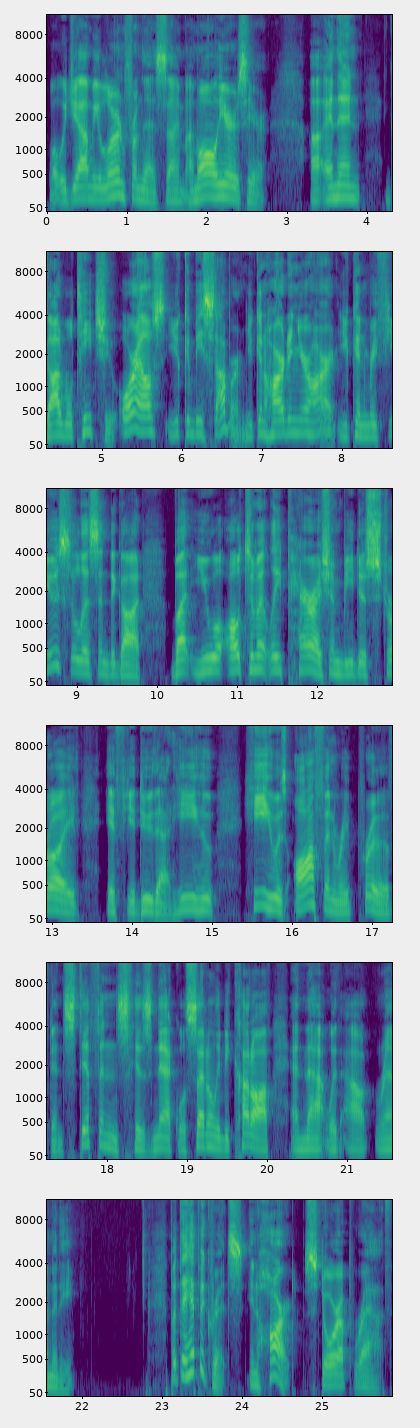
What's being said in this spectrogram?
what would you have me learn from this? I'm, I'm all ears here. Uh, and then God will teach you. Or else you can be stubborn. You can harden your heart. You can refuse to listen to God, but you will ultimately perish and be destroyed if you do that. He who he who is often reproved and stiffens his neck will suddenly be cut off, and that without remedy. But the hypocrites in heart store up wrath.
